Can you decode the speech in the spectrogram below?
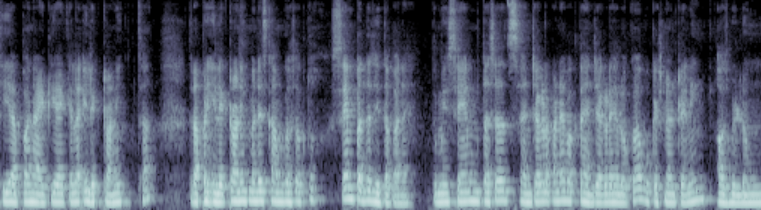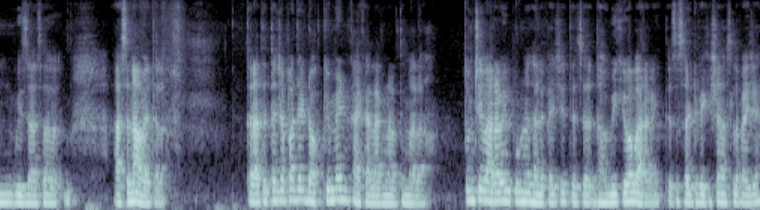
की आपण आय टी आय केला इलेक्ट्रॉनिकचा तर आपण इलेक्ट्रॉनिकमध्येच काम करू शकतो. सेम पद्धत इथं पण आहे. तुम्ही सेम तसंच ह्यांच्याकडे पण आहे फक्त ह्यांच्याकडे हे लोक vocational training house building visa असं असं नाव आहे त्याला. तर आता त्याच्यामध्ये डॉक्युमेंट काय काय लागणार तुम्हाला? तुमची बारावी पूर्ण झालं पाहिजे त्याचं दहावी किंवा बारावी त्याचं सर्टिफिकेशन असलं पाहिजे.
